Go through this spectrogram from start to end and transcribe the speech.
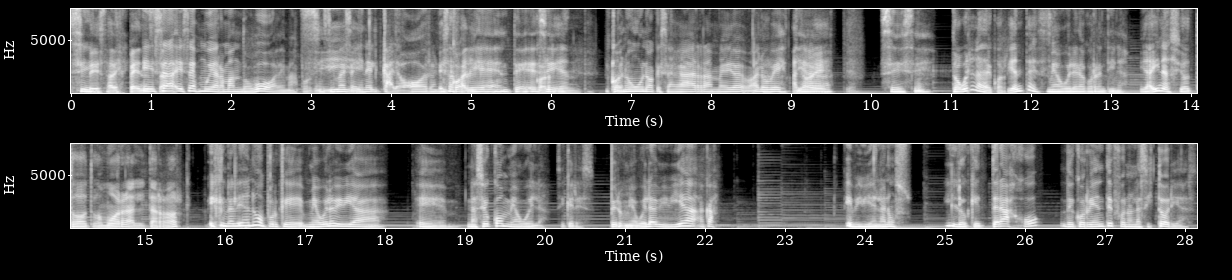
Sí. de esa despensa. Esa, esa es muy Armando Bo, además, porque Sí. encima ahí en el calor, en Esa el corriente, con uno que se agarra medio a lo bestia. A la bestia. Sí, sí. ¿Tu abuela era de Corrientes? Mi abuela era correntina. ¿Y ahí nació todo tu amor al terror? Es que en realidad no, porque mi abuela vivía, eh, nació con mi abuela, si querés, pero Mm. mi abuela vivía acá. Y vivía en Lanús. Y lo que trajo de corriente fueron las historias.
